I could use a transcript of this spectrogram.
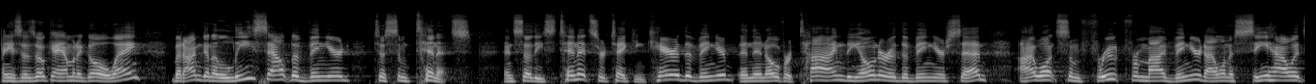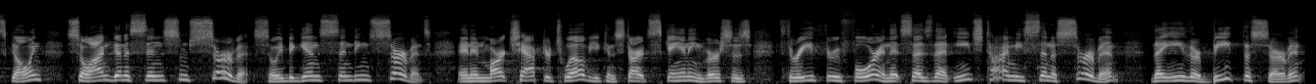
And he says, Okay, I'm going to go away, but I'm going to lease out the vineyard to some tenants. And so these tenants are taking care of the vineyard. And then over time, the owner of the vineyard said, I want some fruit from my vineyard. I want to see how it's going. So I'm going to send some servants. So he begins sending servants. And in Mark chapter 12, you can start scanning verses 3 through 4. And it says that each time he sent a servant, they either beat the servant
